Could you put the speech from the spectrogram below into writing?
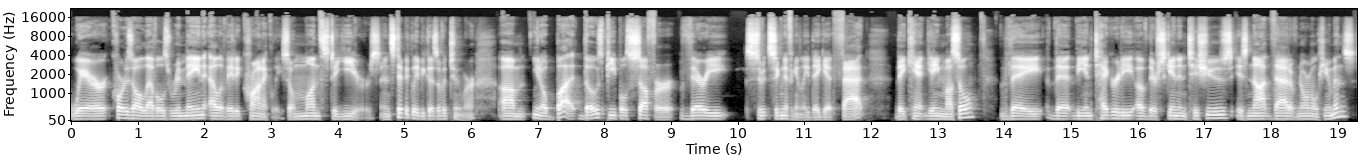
where cortisol levels remain elevated chronically, so months to years, and it's typically because of a tumor. Um, you know, but those people suffer very si- significantly. They get fat, they can't gain muscle. They the the integrity of their skin and tissues is not that of normal humans.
